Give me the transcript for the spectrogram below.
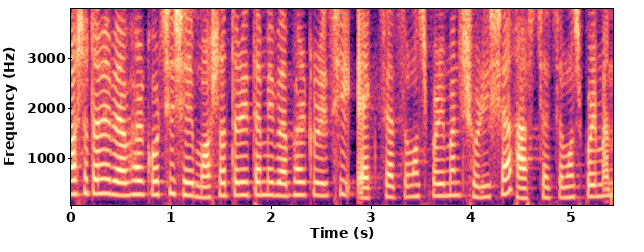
মশলাটা আমি ব্যবহার করছি সেই মশলা তৈরিতে আমি ব্যবহার করেছি এক চা চামচ পরিমাণ সরিষা, হাফ চা চামচ পরিমাণ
